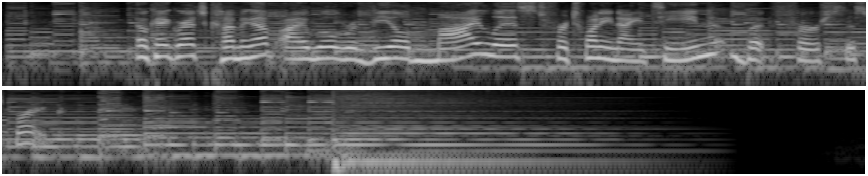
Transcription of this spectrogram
Okay, Gretch, coming up, I will reveal my list for 2019, but first, this break.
